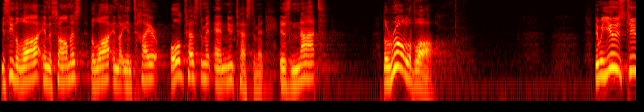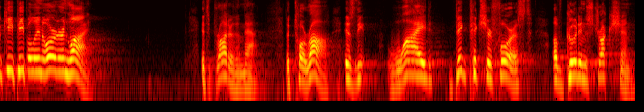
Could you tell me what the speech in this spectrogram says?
You see, the law in the psalmist, the law in the entire Old Testament and New Testament is not the rule of law that we use to keep people in order and line. It's broader than that. The Torah is the wide, big picture forest of good instruction.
